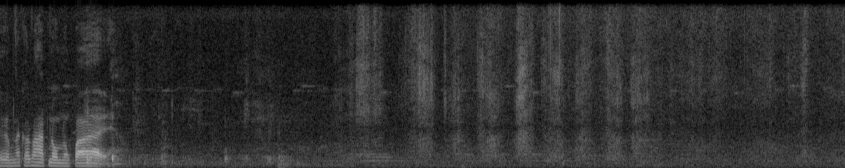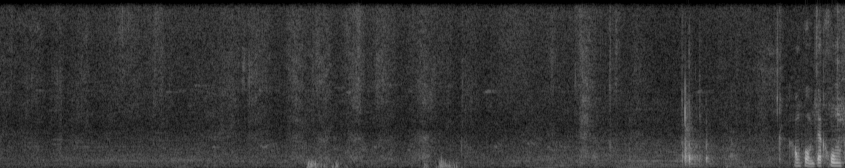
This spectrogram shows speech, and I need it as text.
เดิมแล้วก็ราดนมลงไป ของผมจะคุมไฟ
